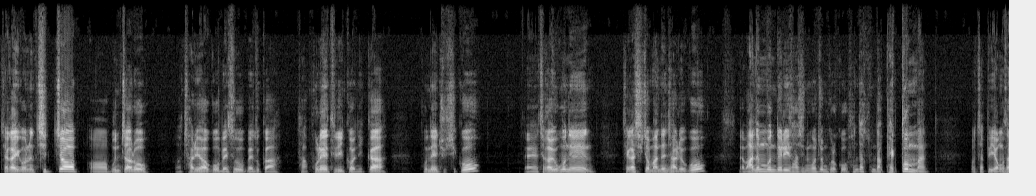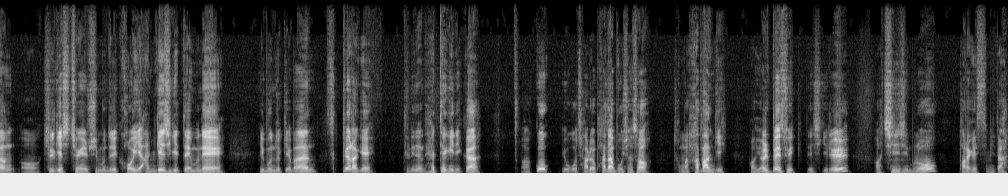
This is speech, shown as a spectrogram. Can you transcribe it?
제가 이거는 직접 어, 문자로 어, 자료하고 매수 매도가 다 보내드릴 거니까 보내주시고 예, 제가 요거는 제가 직접 만든 자료고 많은 분들이 사시는 건 좀 그렇고 선착순닥 100분만 어차피 영상 어, 길게 시청해 주신 분들이 거의 안 계시기 때문에 이분들께만 특별하게 드리는 혜택이니까 어, 꼭 요거 자료 받아보셔서 정말 하반기 어, 10배 수익 내시기를 어, 진심으로 바라겠습니다.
